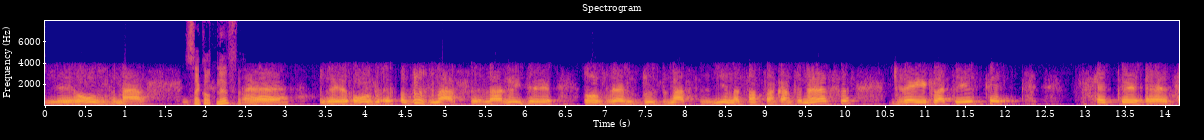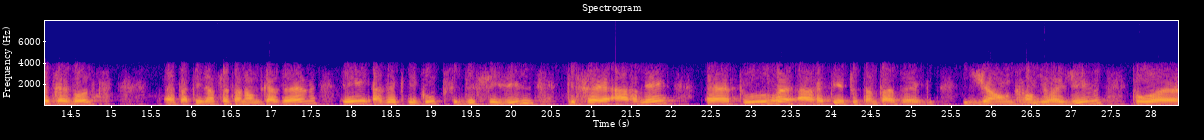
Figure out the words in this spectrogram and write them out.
le 11 mars 59 euh, le 11, 12 mars, la nuit de 11 vers 12 mars 1959, devait éclater cette, cette, cette révolte à partir d'un certain nombre de casernes et avec des groupes de civils qui seraient armés euh, pour arrêter tout un tas de gens grands du régime, pour euh,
